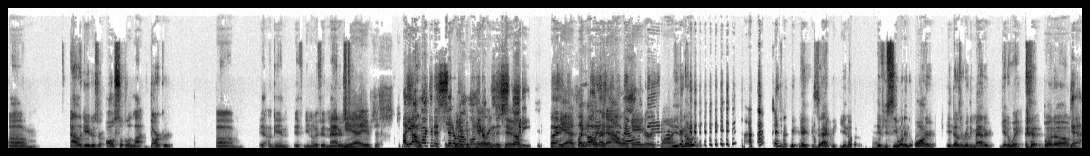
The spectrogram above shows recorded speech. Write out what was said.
Um alligators are also a lot darker. Um yeah, again, if you know if it matters to you. Yeah, you're just. Uh, yeah, I'm not going to sit around long enough comparing to the two. study. Like, Yeah, it's like, Yeah. oh, it's an that an alligator. It's fine. you know exactly you know Yeah. if you see one in the water it doesn't really matter get away but um Yeah.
